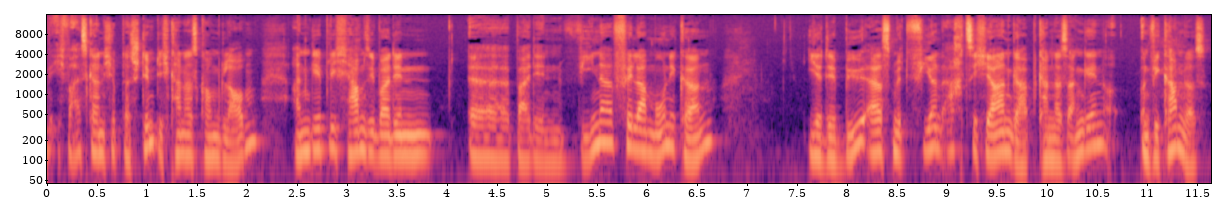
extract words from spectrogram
ich weiß gar nicht, ob das stimmt, ich kann das kaum glauben. Angeblich haben Sie bei den, äh, bei den Wiener Philharmonikern Ihr Debüt erst mit 84 Jahren gehabt. Kann das angehen? Und wie kam das?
